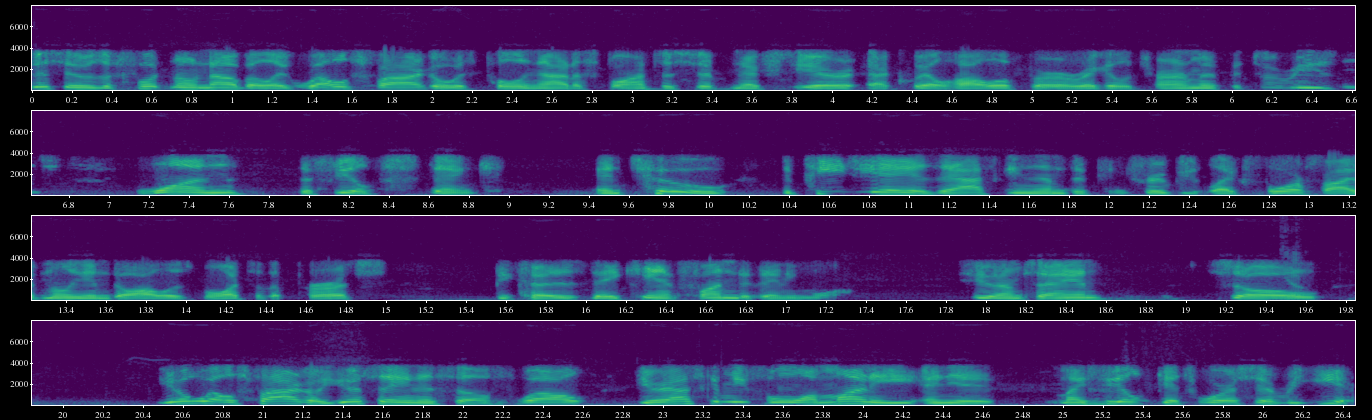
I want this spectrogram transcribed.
just it was a footnote now, but like Wells Fargo is pulling out a sponsorship next year at Quail Hollow for a regular tournament for two reasons. One, the fields stink, and two, the PGA is asking them to contribute like four or five million dollars more to the purse because they can't fund it anymore. See what I'm saying? So you're Wells Fargo, you're saying to yourself, well, you're asking me for more money, and you, my field gets worse every year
